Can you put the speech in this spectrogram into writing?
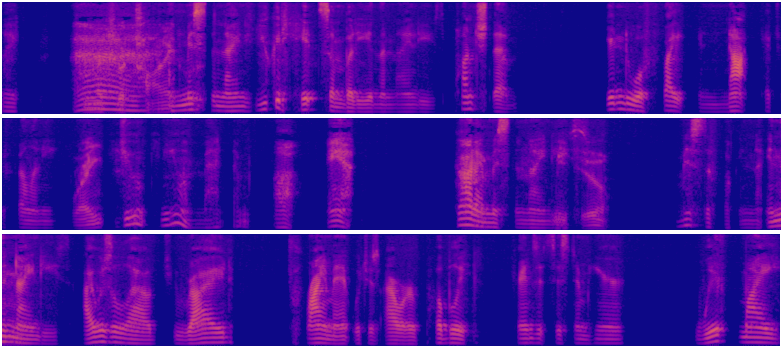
like ah, I miss the '90s. You could hit somebody in the '90s, punch them, get into a fight, and not catch a felony. Right? Could you? Can you imagine? Oh man, God, I miss the '90s. Me too. miss the fucking ni- in the Mm. 90s i was allowed to ride TriMet which is our public transit system here with my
